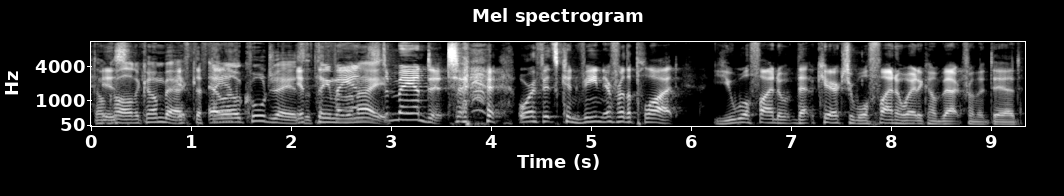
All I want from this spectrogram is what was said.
Don't call it a comeback. if the fan- LL Cool J is the theme of the night. demand it, or if it's convenient for the plot, you will find a, that character will find a way to come back from the dead.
